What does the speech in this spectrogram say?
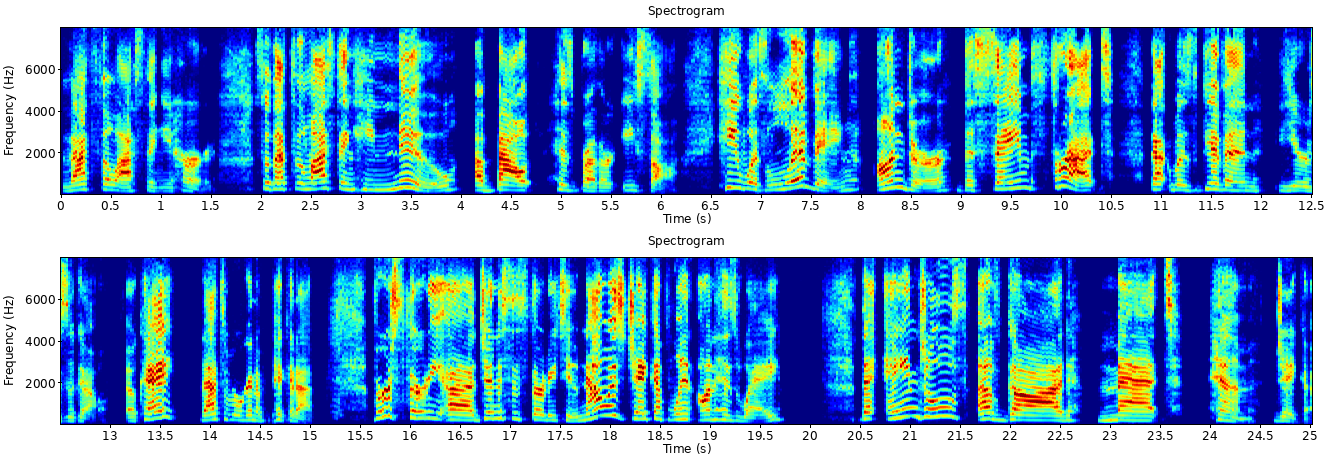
That's the last thing he heard. So that's the last thing he knew about his brother Esau. He was living under the same threat that was given years ago. Okay? That's where we're going to pick it up. Verse 30, uh, Genesis 32. Now, as Jacob went on his way, the angels of God met him, Jacob.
